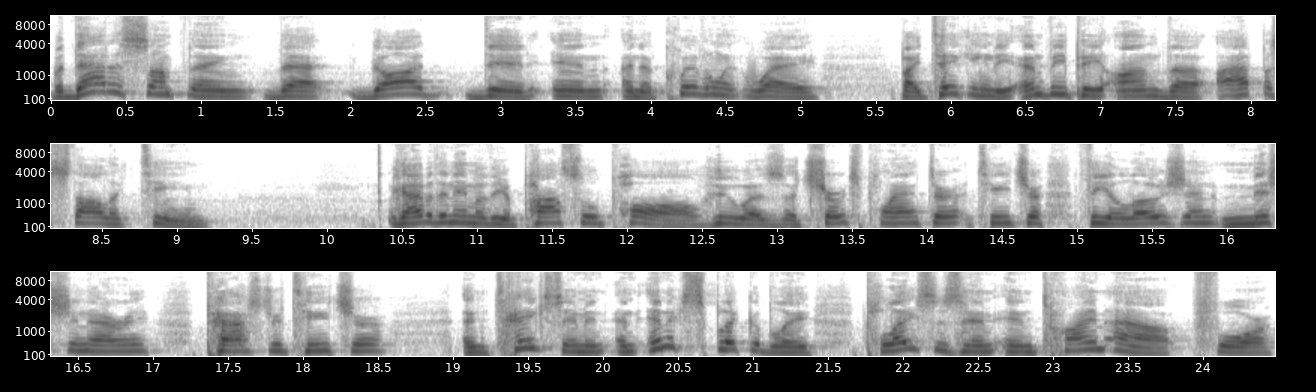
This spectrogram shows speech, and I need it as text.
But that is something that God did in an equivalent way by taking the MVP on the apostolic team a guy by the name of the Apostle Paul, who was a church planter, teacher, theologian, missionary, pastor, teacher, and takes him in, and inexplicably places him in time out for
